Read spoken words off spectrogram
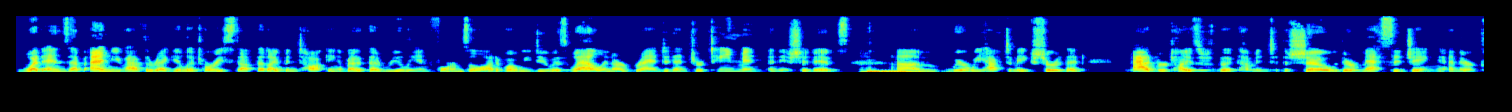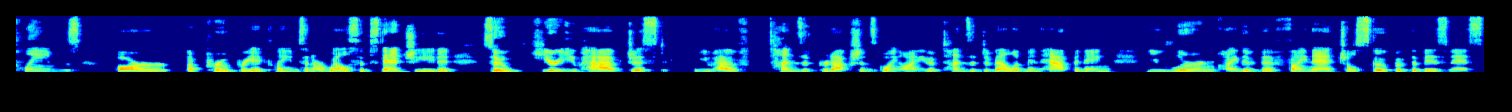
what ends up, and you have the regulatory stuff that I've been talking about that really informs a lot of what we do as well in our branded entertainment initiatives, um, where we have to make sure that advertisers that come into the show, their messaging and their claims are appropriate claims and are well substantiated. So here you have just, you have tons of productions going on, you have tons of development happening, you learn kind of the financial scope of the business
